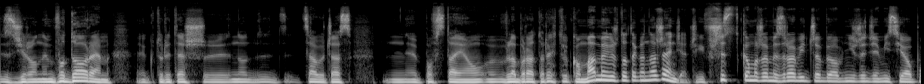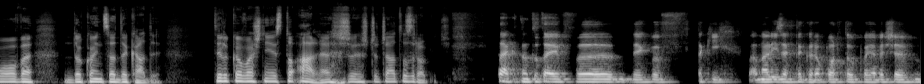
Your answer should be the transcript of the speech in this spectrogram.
z zielonym wodorem, który też no, cały czas powstają w laboratoriach, tylko mamy już do tego narzędzia, czyli wszystko możemy zrobić, żeby obniżyć emisję o połowę do końca dekady. Tylko właśnie jest to ale, że jeszcze trzeba to zrobić. Tak, no tutaj w, jakby w takich analizach tego raportu pojawia się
